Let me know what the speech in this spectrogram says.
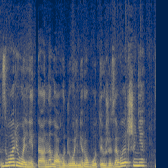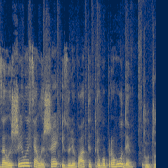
зварювальні та налагоджувальні роботи вже завершені. Залишилося лише ізолювати трубопроводи. Тут е,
